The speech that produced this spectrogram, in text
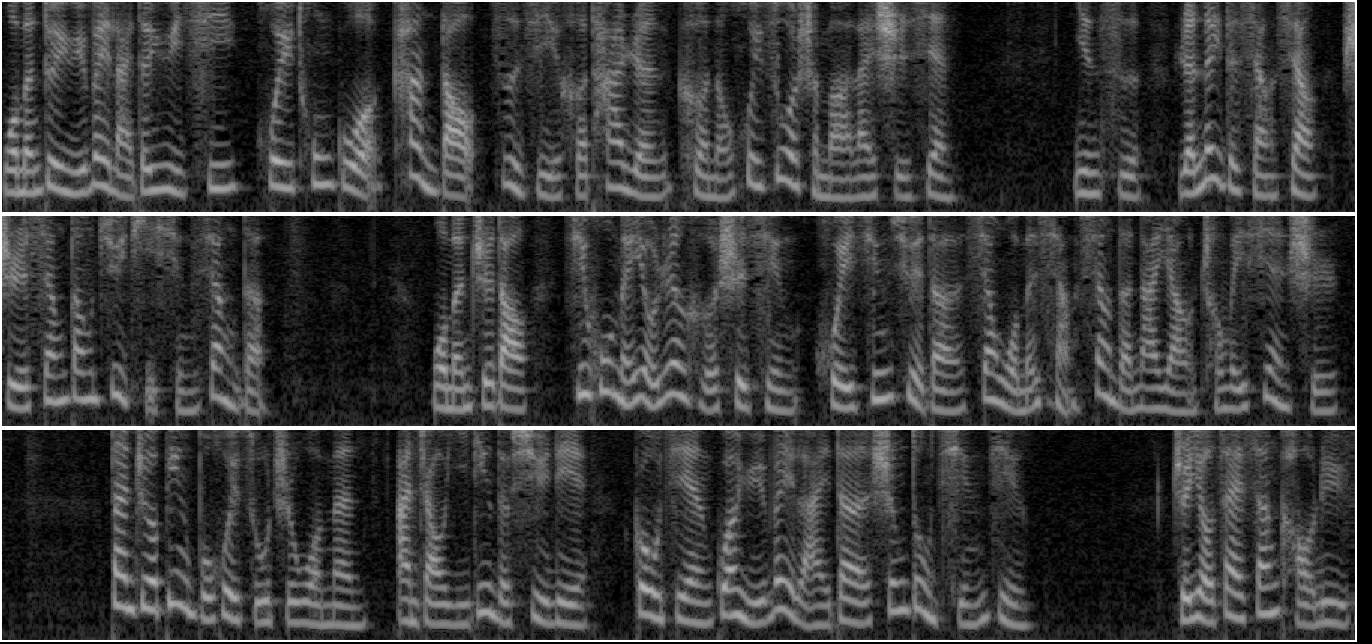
我们对于未来的预期会通过看到自己和他人可能会做什么来实现。因此，人类的想象是相当具体形象的。我们知道，几乎没有任何事情会精确地像我们想象的那样成为现实，但这并不会阻止我们按照一定的序列构建关于未来的生动情景。只有再三考虑，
